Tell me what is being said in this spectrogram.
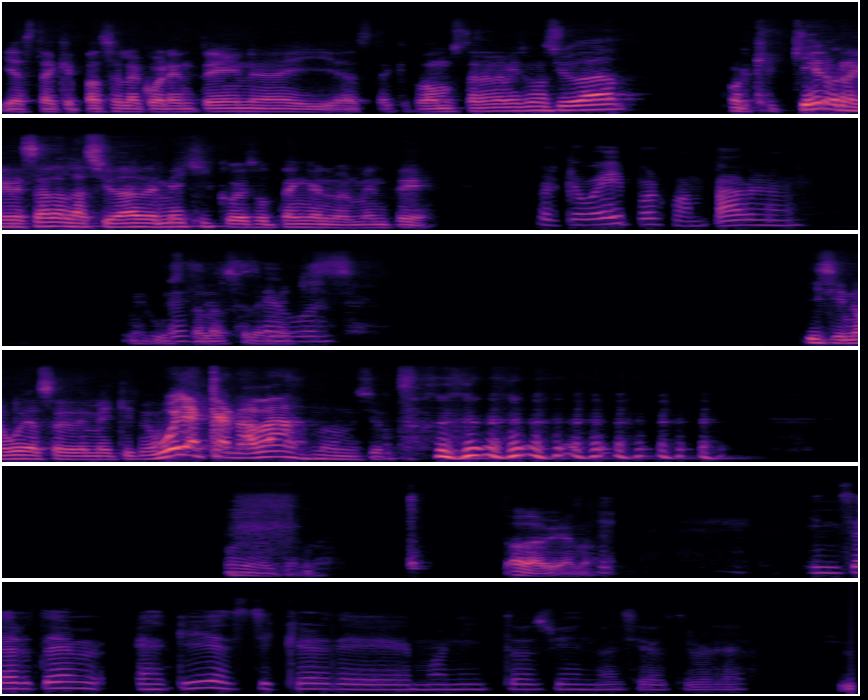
Y hasta que pase la cuarentena y hasta que podamos estar en la misma ciudad, porque quiero regresar a la Ciudad de México, eso ténganlo en mente. Porque voy a ir por Juan Pablo. Me gusta Eso la. CDMX. Y si no voy a CDMX, me voy a Canadá. No, no es cierto. Obviamente no. Todavía no. Inserte aquí sticker de monitos viendo hacia otro lado. Sí.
